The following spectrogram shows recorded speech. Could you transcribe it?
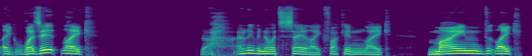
like was it like? I don't even know what to say. Like fucking like mind like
